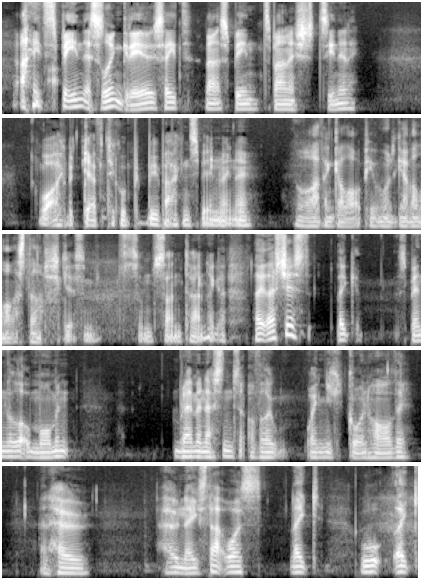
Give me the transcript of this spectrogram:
Aye, Spain. It's looking grey outside. That's Spain, Spanish scenery. what I would give to go be back in Spain right now, Oh, I think a lot of people would give a lot of stuff. just get some some suntan. Like, like let's just like spend a little moment reminiscent of like when you could go on holiday and how how nice that was. Like, w- like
